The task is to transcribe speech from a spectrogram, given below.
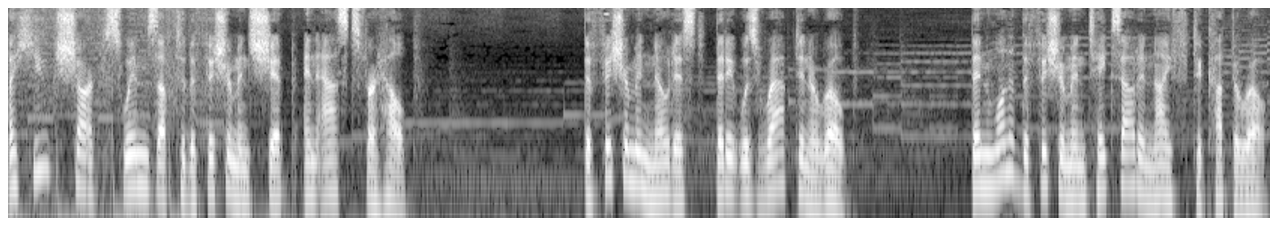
A huge shark swims up to the fisherman's ship and asks for help. The fisherman noticed that it was wrapped in a rope. Then one of the fishermen takes out a knife to cut the rope.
